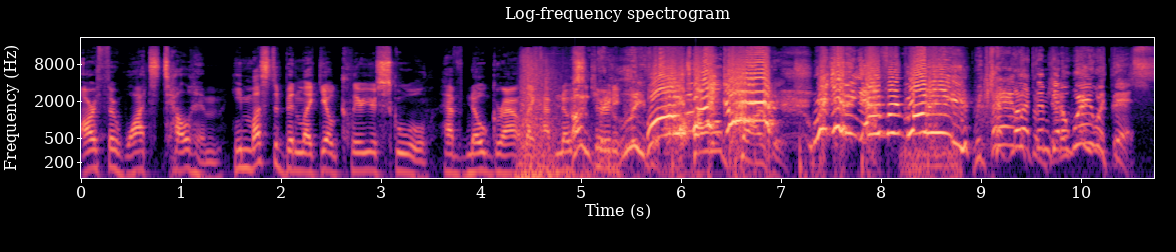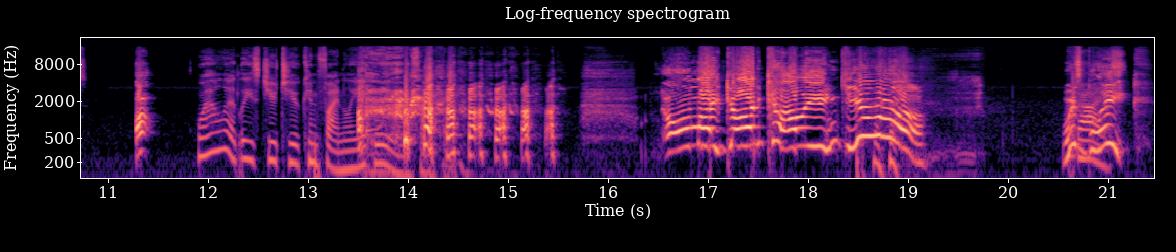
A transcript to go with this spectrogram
Arthur Watts tell him? He must have been like, "Yo, clear your school. Have no ground, like have no security." Unbelievable. Oh my Total god! garbage. We're getting everybody! We can't let them get away with this! Well, at least you two can finally agree on something. Oh my god, Kali and Ghira! Where's Guys. Blake?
